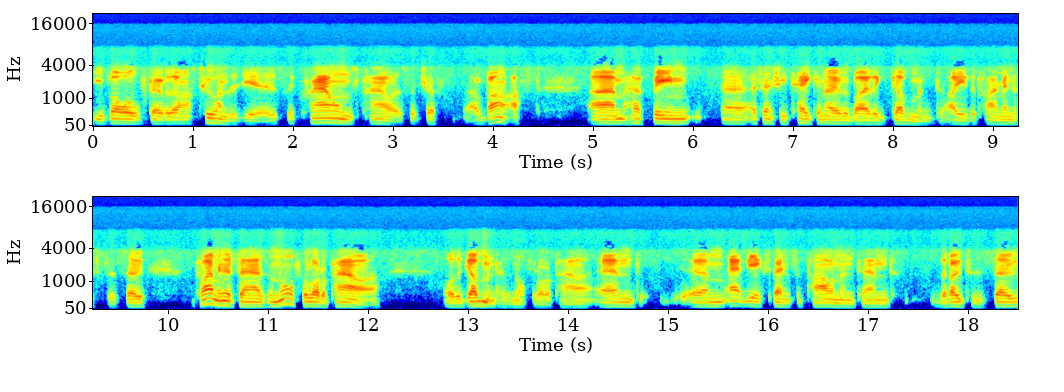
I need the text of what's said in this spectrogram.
evolved over the last 200 years, the crown's powers, which are, are vast, um, have been uh, essentially taken over by the government, i.e., the prime minister. So the prime minister has an awful lot of power or the government has an awful lot of power, and um, at the expense of Parliament and the voters. So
